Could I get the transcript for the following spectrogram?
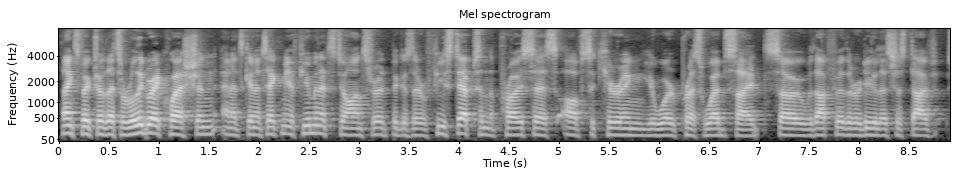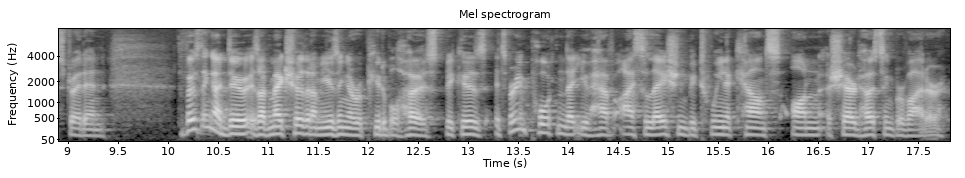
Thanks, Victor. That's a really great question, and it's going to take me a few minutes to answer it because there are a few steps in the process of securing your WordPress website. So without further ado, let's just dive straight in. The first thing I'd do is I'd make sure that I'm using a reputable host because it's very important that you have isolation between accounts on a shared hosting provider.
